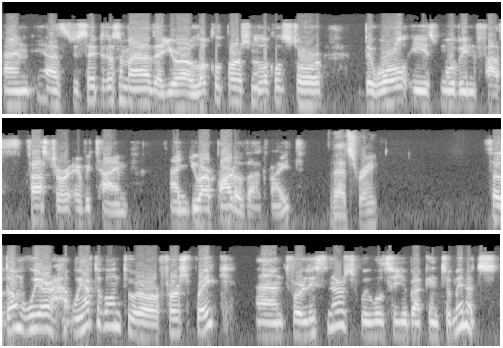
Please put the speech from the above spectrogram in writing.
And as you said, it doesn't matter that you're a local person, a local store. The world is moving fast, faster every time, and you are part of that, right? That's right. So Dom, we are we have to go into our first break, and for listeners, we will see you back in two minutes.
